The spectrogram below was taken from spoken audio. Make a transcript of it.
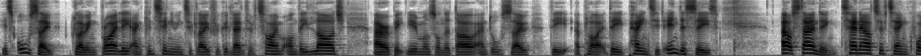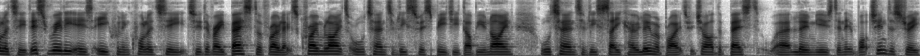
It's also glowing brightly and continuing to glow for a good length of time on the large Arabic numerals on the dial and also the apply the painted indices. Outstanding, 10 out of 10 quality. This really is equal in quality to the very best of Rolex Chromalight or alternatively Swiss BGW9 or alternatively Seiko LumiBrite, which are the best uh, lume used in the watch industry.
